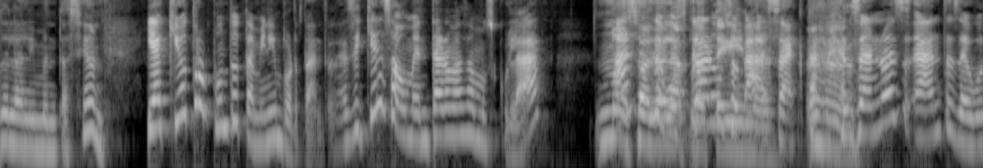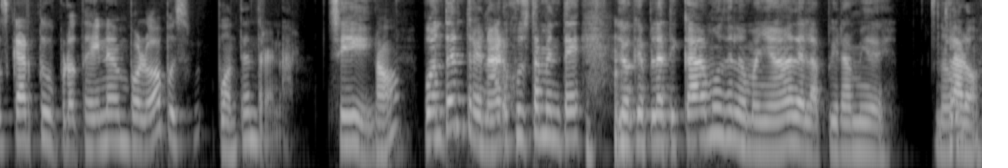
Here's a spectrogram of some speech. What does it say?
de la alimentación. Y aquí otro punto también importante. O sea, si quieres aumentar masa muscular, No antes es solo de la buscar un su- proteína. Ah, exacto. Ajá. O sea, no es antes de buscar tu proteína en polvo, pues ponte a entrenar, Sí, ¿no? ponte a entrenar justamente lo que platicábamos en la mañana de la pirámide, ¿no? Claro.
